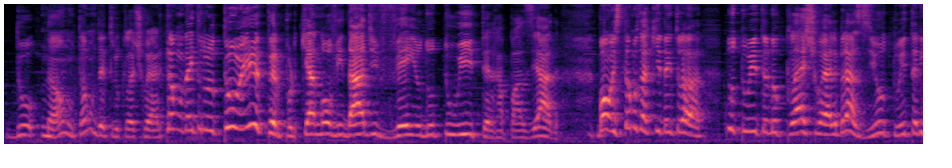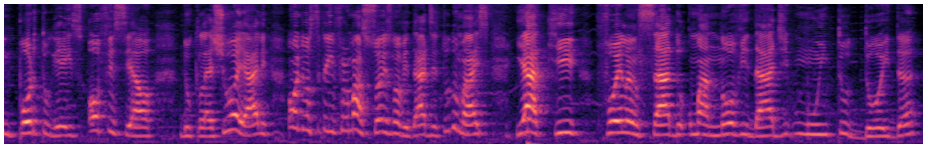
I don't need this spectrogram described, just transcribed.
do... Não, não estamos dentro do Clash Royale, estamos dentro do Twitter, porque a novidade veio do Twitter, rapaziada. Bom, estamos aqui dentro do Twitter do Clash Royale Brasil, Twitter em português oficial do Clash Royale, onde você tem informações, novidades e tudo mais. E aqui foi lançado uma novidade muito doida,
